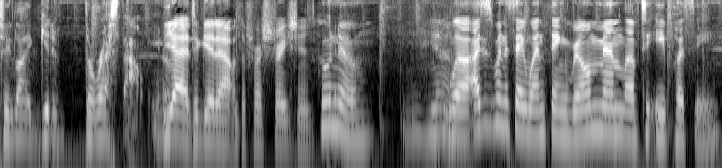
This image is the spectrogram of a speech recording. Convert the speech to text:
to like get the rest out. You know? Yeah, to get out with the frustration. Who knew? Yeah. Well, I just want to say one thing: real men love to eat pussy.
